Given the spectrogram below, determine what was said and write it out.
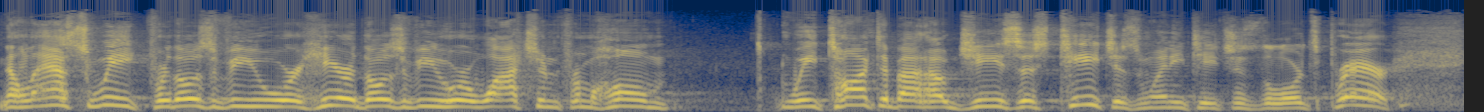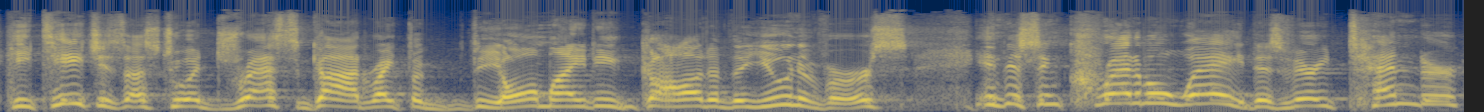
Now, last week, for those of you who are here, those of you who are watching from home, we talked about how Jesus teaches when he teaches the Lord's Prayer. He teaches us to address God, right? The, the Almighty God of the universe, in this incredible way, this very tender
